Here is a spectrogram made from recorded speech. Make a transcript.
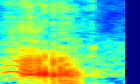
you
